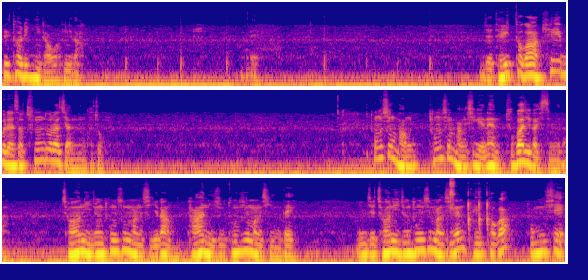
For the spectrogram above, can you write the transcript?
필터링이라고 합니다. 네. 이제 데이터가 케이블에서 충돌하지 않는 구조. 통신 방 통신 방식에는 두 가지가 있습니다. 전 이중 통신 방식이랑 반 이중 통신 방식인데 이제 전 이중 통신 방식은 데이터가 동시에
